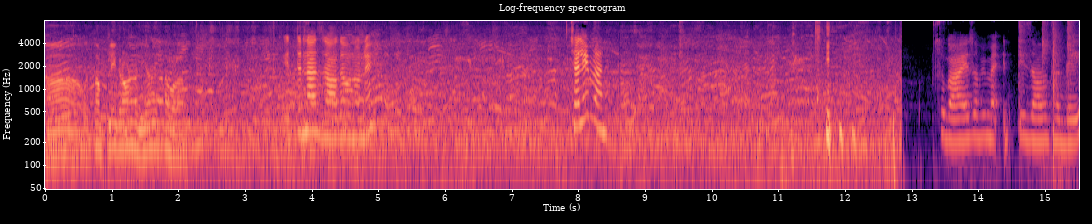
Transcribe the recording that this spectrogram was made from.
हाँ उतना प्ले ग्राउंड मिल गया ना इतना बड़ा। इतना ज़्यादा उन्होंने। चलिए इमरान। सो गाइस अभी मैं इतनी ज़्यादा थक गई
